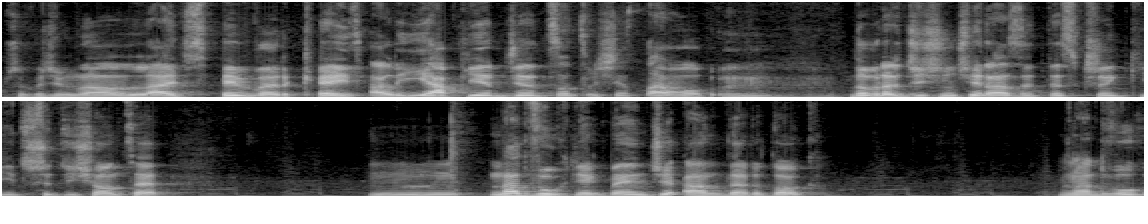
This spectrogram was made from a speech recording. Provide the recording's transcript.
przechodzimy na Lifesaver Case. Ale ja pierdzielę, co tu się stało? Dobra, 10 razy te skrzynki, 3000. Mm, na dwóch niech będzie underdog. Na dwóch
